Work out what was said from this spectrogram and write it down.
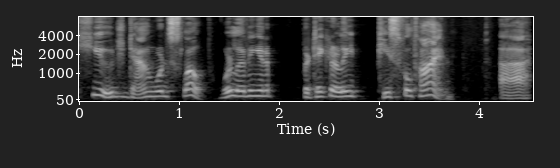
huge downward slope. We're living in a particularly peaceful time. Uh,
